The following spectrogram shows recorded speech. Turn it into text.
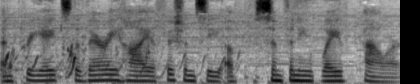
and creates the very high efficiency of symphony wave power.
